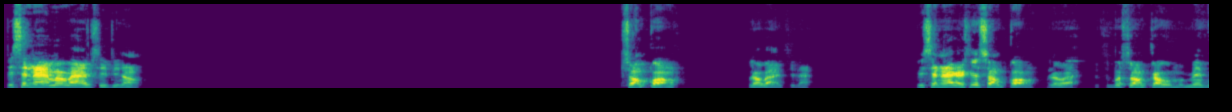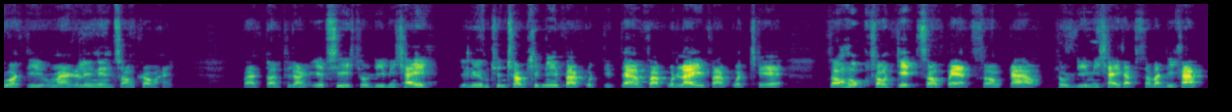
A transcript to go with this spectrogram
ปริศนามาวางสิพี่น้องสองกล่องเราว่างสินะปริศนาก็คือสองกล่องเราว่าสมมติสองเก่ามันไม่บัวตีออกมาก็เลยเน้นสองเก่าให้ฝากตอนพี่น้องเอฟซีโชคดีไม่ใช่ อย่าลืมชื่นชอบคลิปนี้ฝากกดติดตามฝากกดไลค์ฝากกดแชร์สองหกสองเจ็ดสองแปดสองเก้าโชคดีไม่ใช่ครับ สวัสดีครับ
